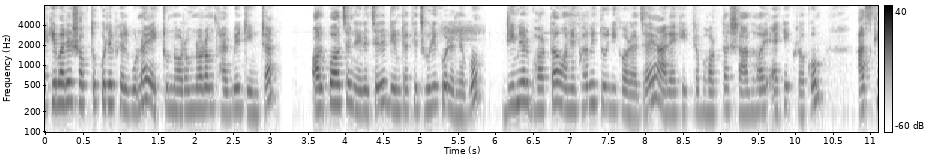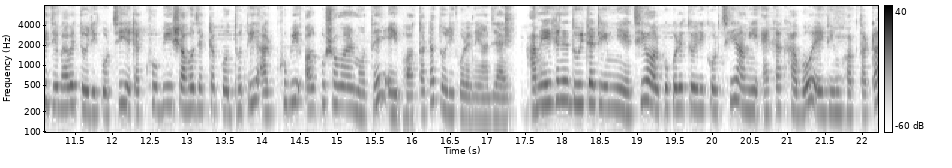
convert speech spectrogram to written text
একেবারে শক্ত করে ফেলব না, একটু নরম নরম থাকবে ডিমটা। অল্প আছে নেড়ে চেড়ে ডিমটাকে ঝুরি করে নেব। ডিমের ভর্তা অনেকভাবেই তৈরি করা যায় আর এক একটা ভর্তার স্বাদ হয় এক এক রকম। আজকে যেভাবে তৈরি করছি, এটা খুবই সহজ একটা পদ্ধতি আর খুবই অল্প সময়ের মধ্যে এই ভর্তাটা তৈরি করে নেওয়া যায়। আমি এখানে দুইটা ডিম নিয়েছি, অল্প করে তৈরি করছি, আমি একা খাব এই ডিম ভর্তাটা।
